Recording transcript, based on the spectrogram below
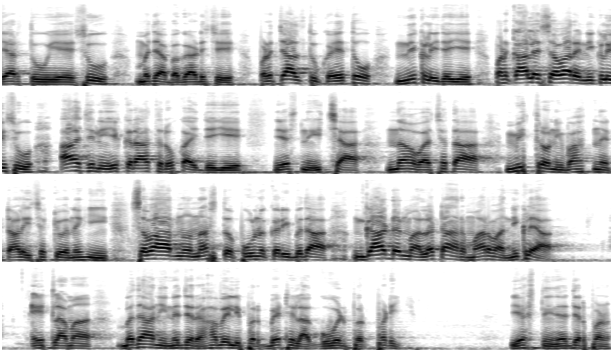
યાર, તું એ શું મજા બગાડ છે પણ ચાલ, તું કહે તો, નીકળી જઈએ. પણ કાલે સવારે નીકળીશું. આજની એક રાત રોકાઈ જઈએ. યશની ઈચ્છા ન હોવા છતાં મિત્રોની વાતને ટાળી શક્યો નહીં. સવારનો નાસ્તો પૂર્ણ કરી બધા ગાર્ડનમાં લટાર મારવા નીકળ્યા. એટલામાં બધાની નજર હવેલી પર બેઠેલા ગુવડ પર પડી. યશની નજર પણ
